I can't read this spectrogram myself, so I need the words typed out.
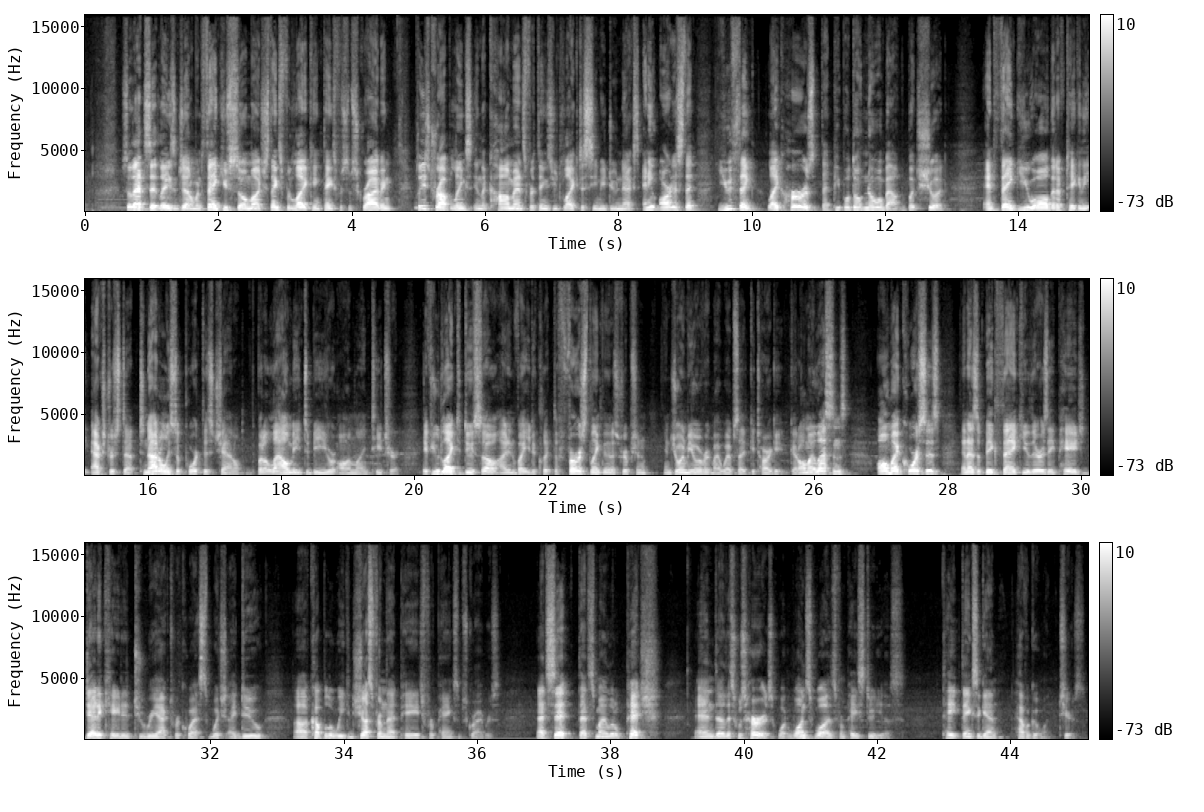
So that's it, ladies and gentlemen. Thank you so much. Thanks for liking. Thanks for subscribing. Please drop links in the comments for things you'd like to see me do next. Any artists that you think, like Her's, that people don't know about but should. And thank you all that have taken the extra step to not only support this channel, but allow me to be your online teacher. If you'd like to do so, I'd invite you to click the first link in the description and join me over at my website, GuitarGate. Get all my lessons, all my courses, and as a big thank you, there is a page dedicated to React requests, which I do a couple of weeks just from that page for paying subscribers. That's it. That's my little pitch. And uh, this was Her's, What Once Was from Paste Studios. Tate, thanks again. Have a good one. Cheers.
